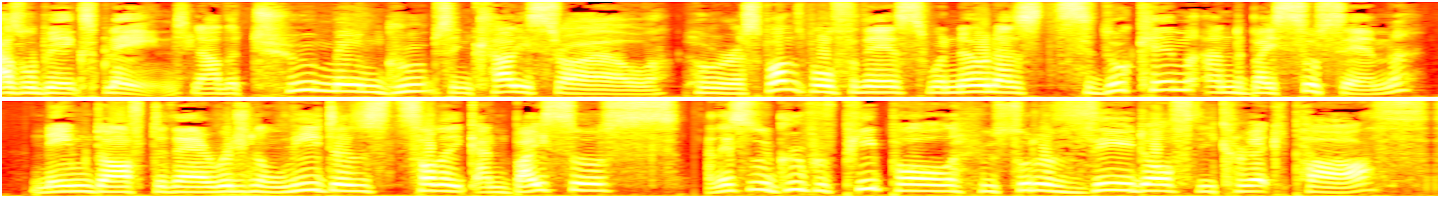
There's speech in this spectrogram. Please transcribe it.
as will be explained. Now, the two main groups in Klal Yisrael who were responsible for this were known as Tzedukim and Baisusim, named after their original leaders, Tzadok and Baisus. And this was a group of people who sort of veered off the correct path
